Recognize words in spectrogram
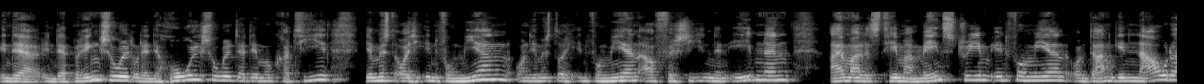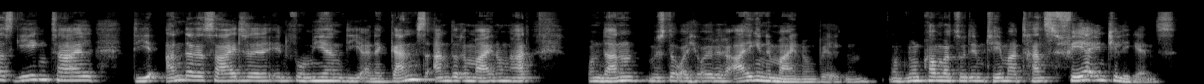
in der, in der Bringschuld oder in der Hohlschuld der Demokratie. Ihr müsst euch informieren und ihr müsst euch informieren auf verschiedenen Ebenen. Einmal das Thema Mainstream informieren und dann genau das Gegenteil, die andere Seite informieren, die eine ganz andere Meinung hat. Und dann müsst ihr euch eure eigene Meinung bilden. Und nun kommen wir zu dem Thema Transferintelligenz.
